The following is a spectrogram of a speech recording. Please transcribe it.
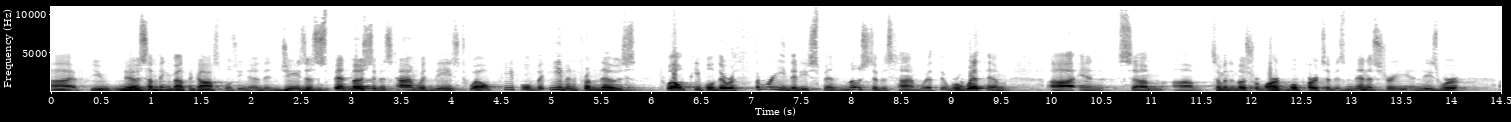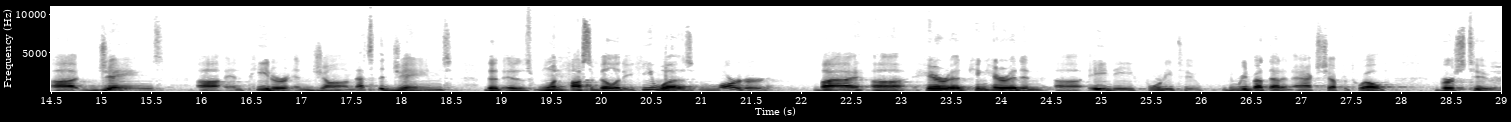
Uh, if you know something about the Gospels, you know that Jesus spent most of his time with these 12 people, but even from those 12 people, there were three that he spent most of his time with that were with him uh, in some, um, some of the most remarkable parts of his ministry, and these were uh, James uh, and Peter and John. That's the James that is one possibility. He was martyred by uh, Herod, King Herod, in uh, AD 42. You can read about that in Acts chapter 12, verse 2.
